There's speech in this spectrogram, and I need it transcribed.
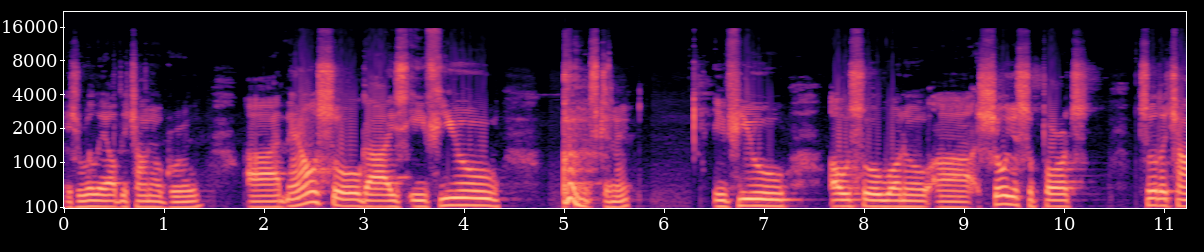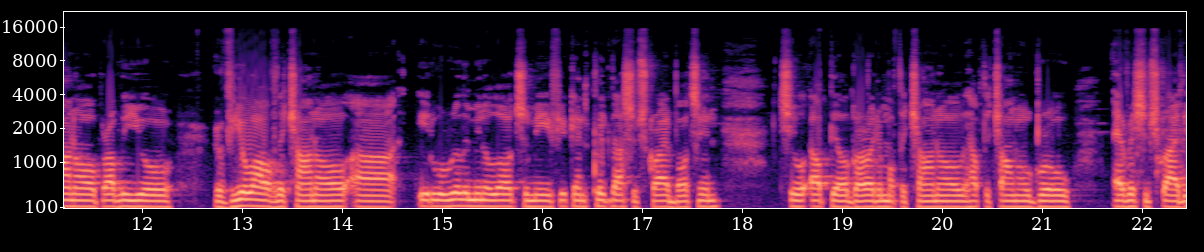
It's really help the channel grow. Um, and also, guys, if you, excuse me, if you also want to uh, show your support to the channel, probably your reviewer of the channel, uh, it will really mean a lot to me if you can click that subscribe button to help the algorithm of the channel, help the channel grow. Every subscriber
